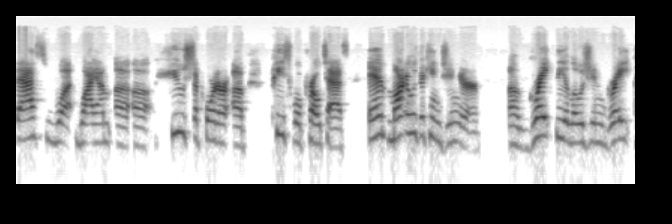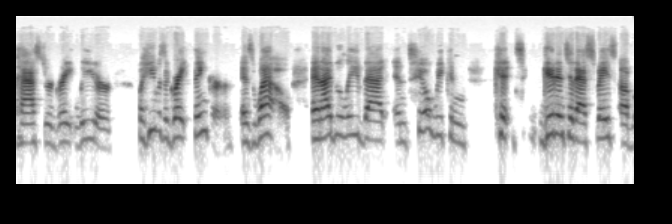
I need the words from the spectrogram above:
that's what why I'm a, a huge supporter of peaceful protest. And Martin Luther King Jr., a great theologian, great pastor, great leader, but he was a great thinker as well. And I believe that until we can get into that space of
